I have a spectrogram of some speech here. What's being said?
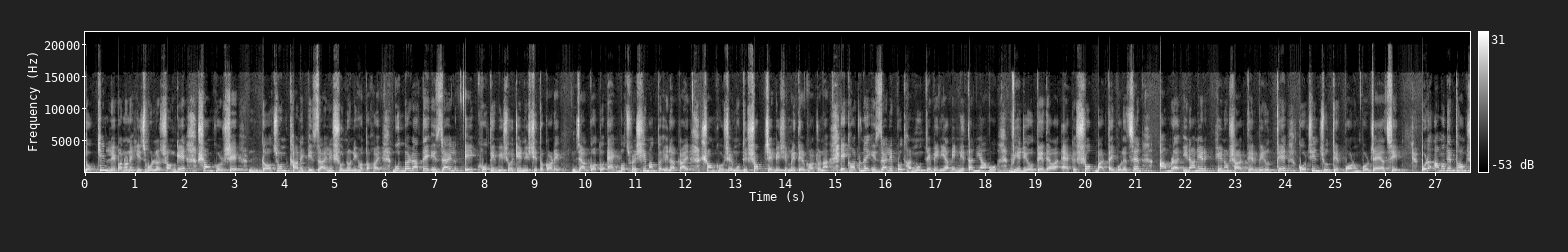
দক্ষিণ লেবাননে হিজবুল্লাহর সঙ্গে সংঘর্ষে ডজন খানেক ইসরায়েলি সৈন্য নিহত হয়। বুধবার রাতে ইসরায়েল এই ক্ষতির বিষয়টি নিশ্চিত করে, যা গত এক বছরের সীমান্ত এলাকায় সংঘর্ষের মধ্যে সবচেয়ে বেশি মৃতের ঘটনা। এই ঘটনায় ইসরায়েলের প্রধানমন্ত্রী বেনিয়ামিন নেতানিয়াহু ভিডিওতে দেওয়া এক শোক বার্তায় বলেছেন, আমরা ইরানের হীন স্বার্থের বিরুদ্ধে কঠিন যুদ্ধের পরম পর্যায়ে আছি। ওরা আমাদের ধ্বংস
